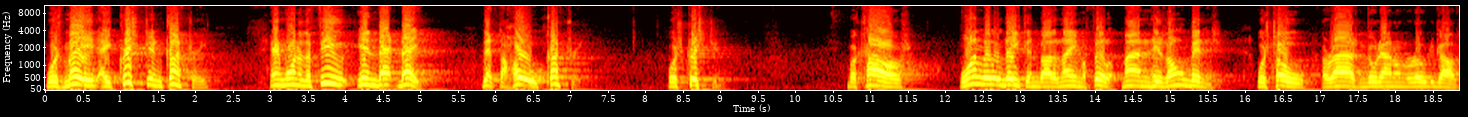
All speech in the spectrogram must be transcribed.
was made a Christian country and one of the few in that day that the whole country was Christian because one little deacon by the name of Philip, minding his own business, was told, Arise and go down on the road to Gaza.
